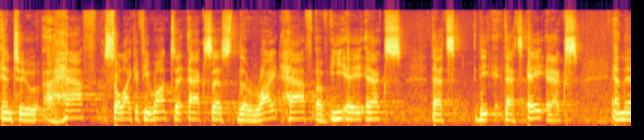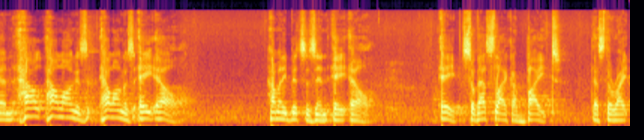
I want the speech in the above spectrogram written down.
into a half. So like if you want to access the right half of EAX, that's, the, that's AX. And then how, how, long is, how long is AL? How many bits is in AL? Eight. So that's like a byte. That's the right,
